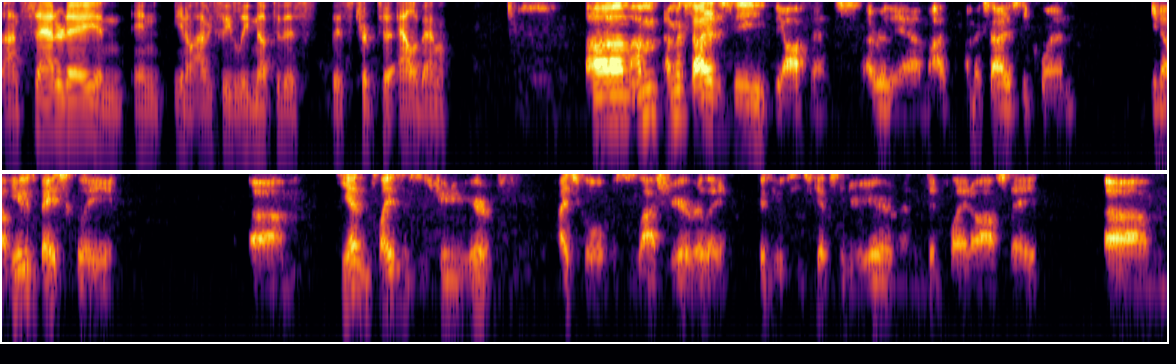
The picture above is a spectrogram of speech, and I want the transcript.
on Saturday, and and you know, obviously leading up to this this trip to Alabama? Um, I'm I'm excited to see the offense. I really am. I, am excited to see Quinn. You know, he was basically um, he hadn't played since his junior year of high school. This is last year, really because he, he skipped senior year and then didn't play at Ohio State. Um,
